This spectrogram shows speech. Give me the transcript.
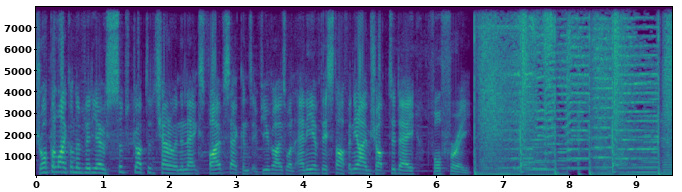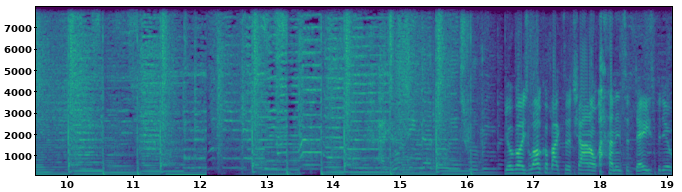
Drop a like on the video, subscribe to the channel in the next 5 seconds if you guys want any of this stuff in the item shop today for free. Yo guys, welcome back to the channel and in today's video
